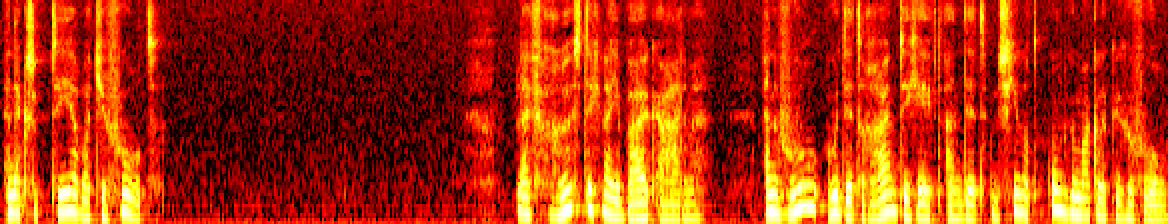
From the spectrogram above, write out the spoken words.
en accepteer wat je voelt. Blijf rustig naar je buik ademen en voel hoe dit ruimte geeft aan dit misschien wat ongemakkelijke gevoel.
